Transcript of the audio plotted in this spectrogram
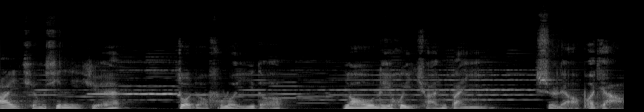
爱情心理学，作者弗洛伊德，由李慧泉翻译，事了播讲。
